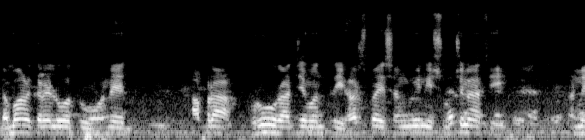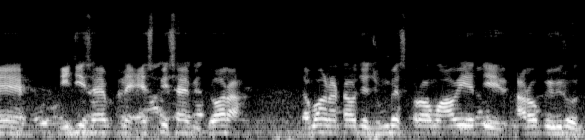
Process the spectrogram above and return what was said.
દબાણ કરેલું હતું અને આપણા ગૃહ રાજ્યમંત્રી હર્ષભાઈ સંઘવીની સૂચનાથી અને ડીજી સાહેબ અને એસપી સાહેબ દ્વારા દબાણ હટાવ જે ઝુંબેશ કરવામાં આવી હતી આરોપી વિરુદ્ધ,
